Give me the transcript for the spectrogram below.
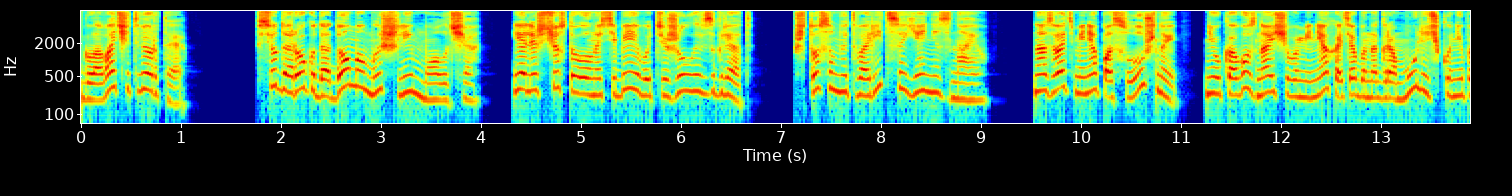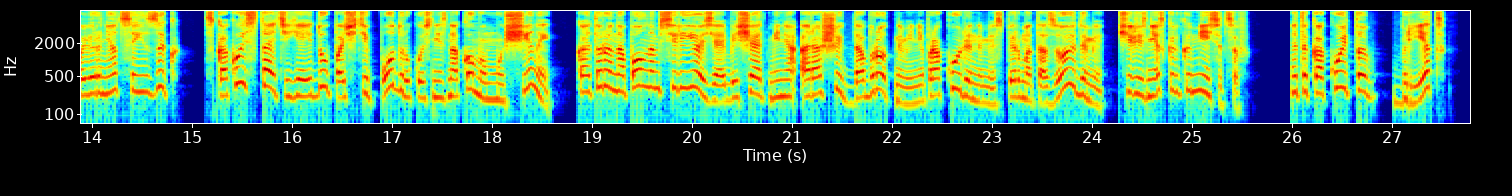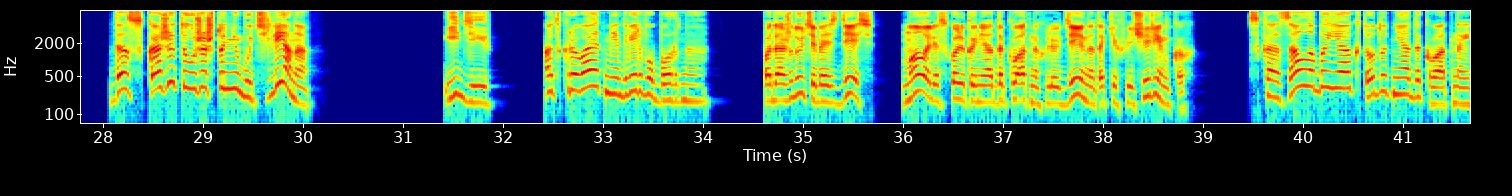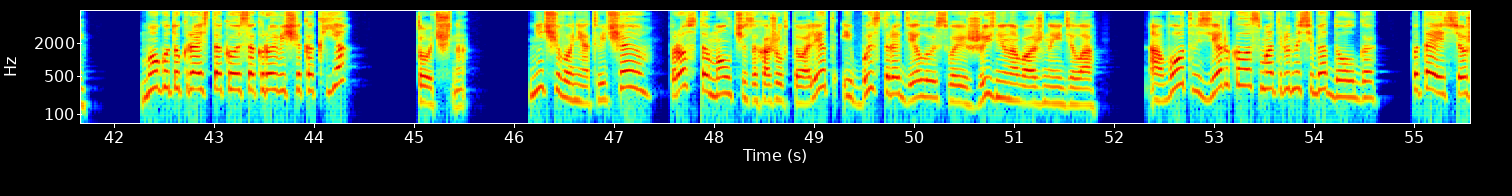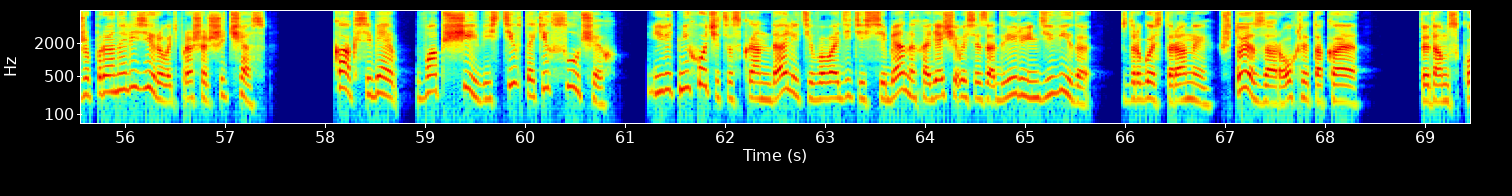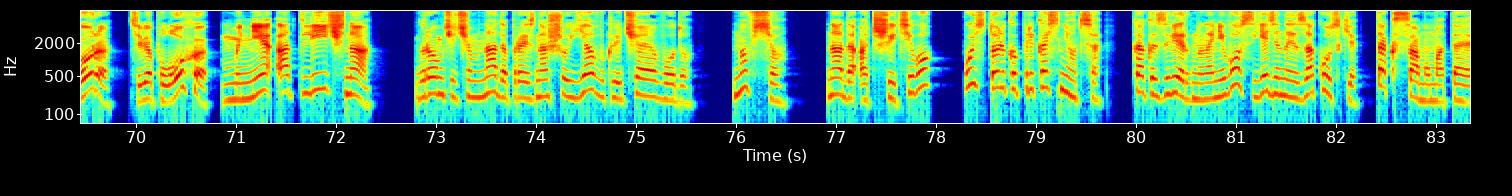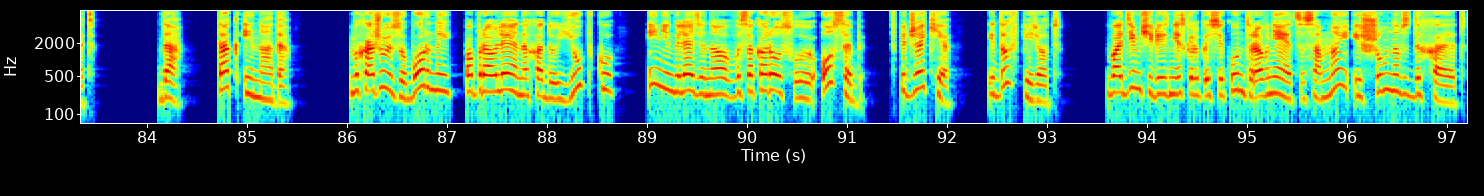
Глава четвертая. Всю дорогу до дома мы шли молча. Я лишь чувствовала на себе его тяжелый взгляд. Что со мной творится, я не знаю. Назвать меня послушной, ни у кого знающего меня хотя бы на граммулечку не повернется язык. С какой стати я иду почти под руку с незнакомым мужчиной, который на полном серьезе обещает меня орошить добротными непрокуренными сперматозоидами через несколько месяцев? Это какой-то бред? «Да скажи ты уже что-нибудь, Лена!» «Иди», — открывает мне дверь в уборную. «Подожду тебя здесь. Мало ли сколько неадекватных людей на таких вечеринках». Сказала бы я, кто тут неадекватный. Могут украсть такое сокровище, как я? Точно. Ничего не отвечаю, просто молча захожу в туалет и быстро делаю свои жизненно важные дела. А вот в зеркало смотрю на себя долго, пытаясь все же проанализировать прошедший час. Как себя вообще вести в таких случаях? И ведь не хочется скандалить и выводить из себя находящегося за дверью индивида. С другой стороны, что я за рохля такая? «Ты там скоро? Тебе плохо? Мне отлично!» Громче, чем надо, произношу я, выключая воду. Ну все, надо отшить его, пусть только прикоснется. Как извергну на него съеденные закуски, так сам умотает. Да, так и надо. Выхожу из уборной, поправляя на ходу юбку и, не глядя на высокорослую особь в пиджаке, иду вперед. Вадим через несколько секунд равняется со мной и шумно вздыхает.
